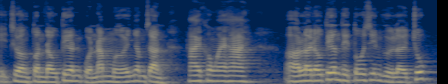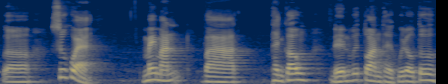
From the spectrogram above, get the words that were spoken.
thị trường tuần đầu tiên của năm mới nhâm dần 2022. À, ờ, lời đầu tiên thì tôi xin gửi lời chúc uh, sức khỏe, may mắn và thành công đến với toàn thể quý đầu tư.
